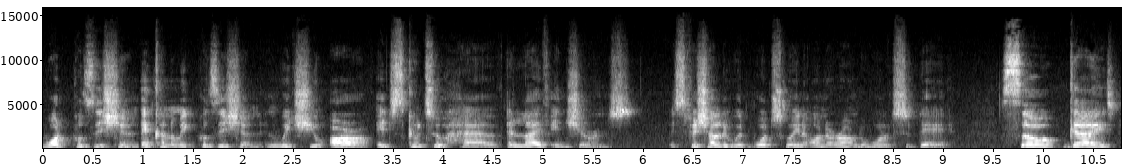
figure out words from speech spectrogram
what position, economic position in which you are, it's good to have a life insurance, especially with what's going on around the world today. So, guys,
